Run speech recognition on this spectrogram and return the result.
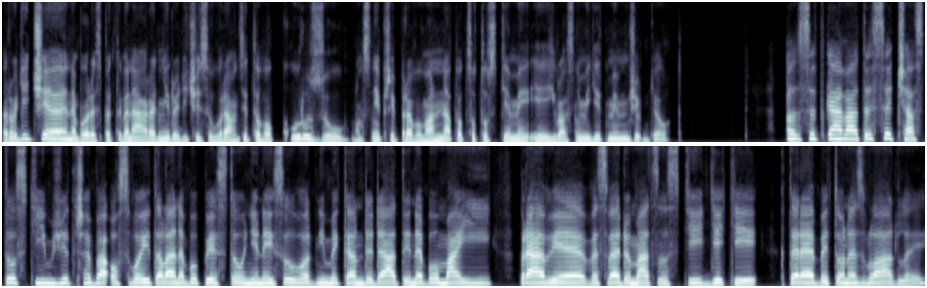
rodiče, nebo respektive náhradní rodiče jsou v rámci toho kurzu vlastně připravovaní na to, co to s těmi jejich vlastními dětmi může udělat. Setkáváte se často s tím, že třeba osvojitelé nebo pěstouni nejsou vhodnými kandidáty nebo mají právě ve své domácnosti děti, které by to nezvládly?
